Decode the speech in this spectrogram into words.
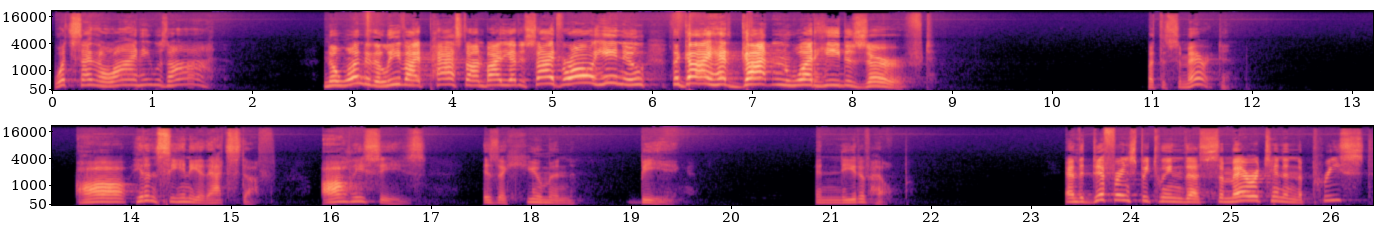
what side of the line he was on. No wonder the Levite passed on by the other side. For all he knew, the guy had gotten what he deserved. But the Samaritan, all he doesn't see any of that stuff. All he sees is a human being in need of help. And the difference between the Samaritan and the priest,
